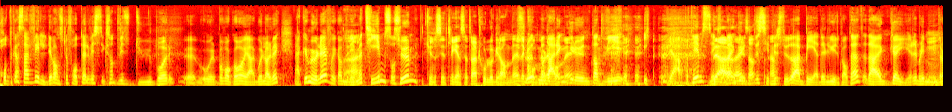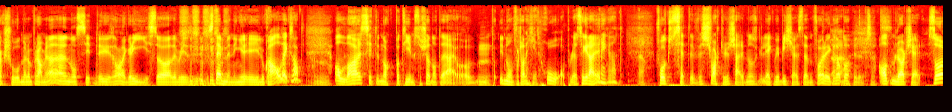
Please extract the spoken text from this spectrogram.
Podkast er veldig vanskelig å få til hvis, hvis du bor, bor på Vågå og jeg bor i Larvik. Det er ikke umulig, for vi kan drive Nei. med Teams og Zoom. Kunstig intelligens etter hvert, hologrammer, det kommer, det kommer, men det er en grunn til at vi ikke er på Teams. Det er det er en grunn til at vi sitter i studio. Det er bedre lydkvalitet. Det er gøyere, det blir mye interaksjon mellom programlederne. Nå sitter vi sånn og gliser, og det blir stemning i lokalet. Ikke sant? Alle har sittet nok på Teams til å skjønne at det er jo i noen forstand helt håpløse greier. Ikke sant? Ja. Folk setter, svarter ut skjermen og leker med bikkja istedenfor. Ja, ja, alt mulig rart skjer. Så,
